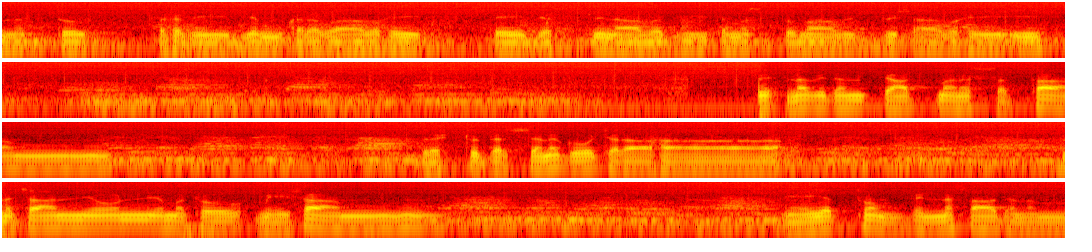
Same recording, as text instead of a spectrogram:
नस्तु सह वीर्यं करवावहै तेजस्विनावधीतमस्तु मा विद्विषावहै। न विदन्त्यात्मनः सत्ताम् द्रष्टुदर्शनगोचराः। न चान्योन्यमथो मेषाम्। ज्ञेयत्वं भिन्नसाधनम्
